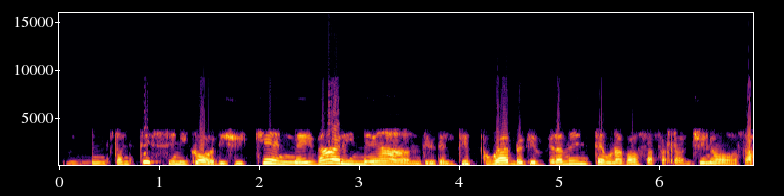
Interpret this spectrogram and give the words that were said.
mh, tantissimi codici che nei vari meandri del deep web, che veramente è una cosa farraginosa,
